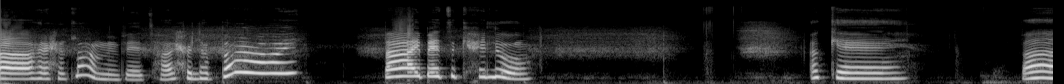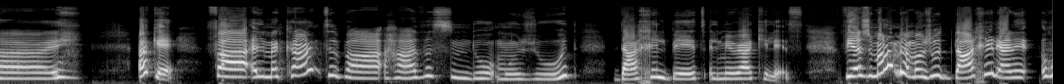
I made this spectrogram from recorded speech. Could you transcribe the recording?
آه رح نطلع من بيتها. رح لها bye. Bye بيتك حلو. Okay. Bye. Okay. فالمكان تبع هذا الصندوق موجود داخل بيت ال Miraculous في يا جماعة موجود داخل يعني هو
